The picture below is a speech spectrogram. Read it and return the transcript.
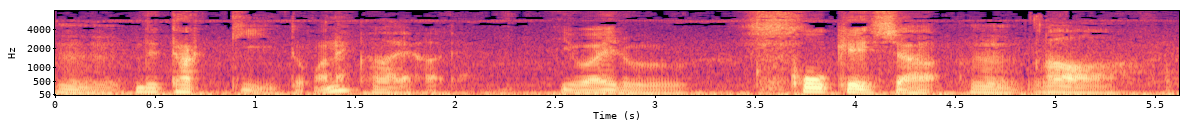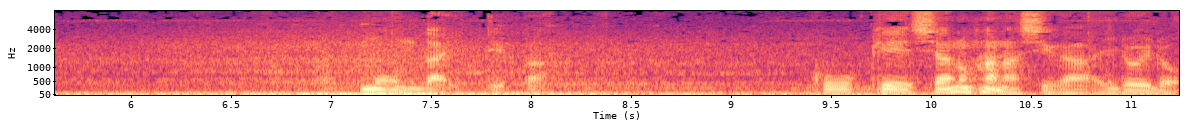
うん。で、タッキーとかね。はいはい。いわゆる、後継者うん。あ問題っていうか、後継者の話がいろいろ、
